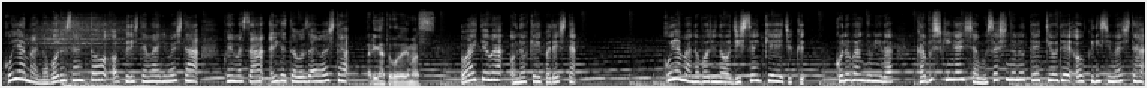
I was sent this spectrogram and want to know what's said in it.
小山昇さんとお送りしてまいりました。小山さんありがとうございました。ありがとうございます。お相手は小野恵子でした。小山昇の実践経営塾。この番組は株式会社武蔵野の提供でお送りしました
